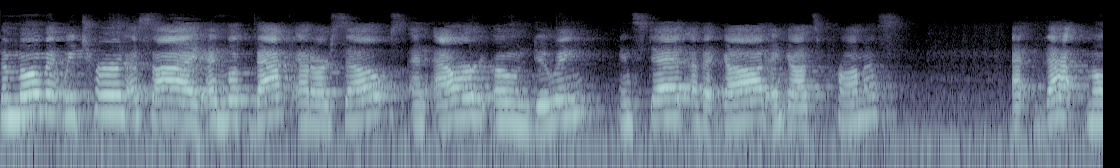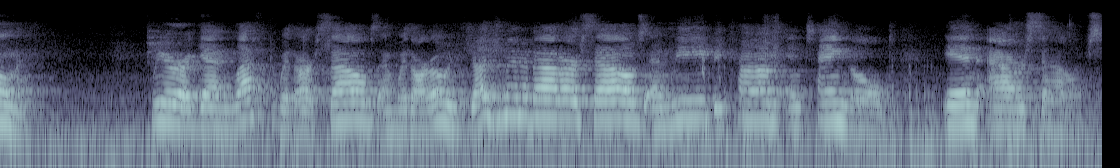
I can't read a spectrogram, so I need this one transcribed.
The moment we turn aside and look back at ourselves and our own doing instead of at God and God's promise, at that moment, we are again left with ourselves and with our own judgment about ourselves, and we become entangled in ourselves.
